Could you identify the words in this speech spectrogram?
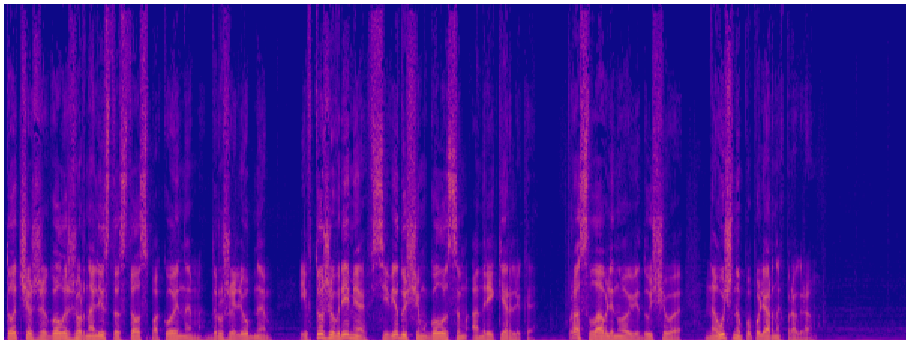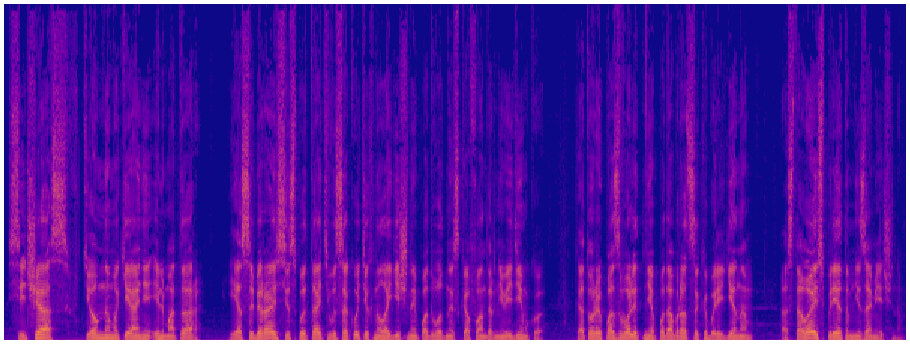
Тотчас же голос журналиста стал спокойным, дружелюбным и в то же время всеведущим голосом Анри Керлика, прославленного ведущего научно-популярных программ. Сейчас, в темном океане Эльматар, я собираюсь испытать высокотехнологичный подводный скафандр-невидимку, который позволит мне подобраться к аборигенам, оставаясь при этом незамеченным.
